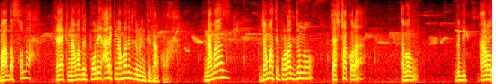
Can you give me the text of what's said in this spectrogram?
বাদা সলাহ, এক নামাজের পরে আরেক নামাজের জন্য ইন্তজার করা। নামাজ জামাতে পড়ার জন্য চেষ্টা করা এবং যদি কারও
